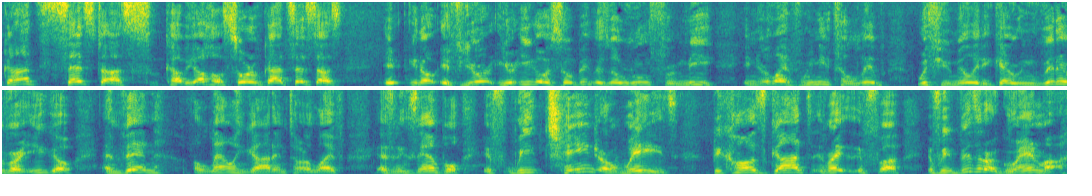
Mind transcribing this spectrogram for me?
God says to us, Kaviyachal, sort of, God says to us, it, you know, if your your ego is so big, there's no room for me in your life. We need to live with humility, getting rid of our ego, and then allowing God into our life. As an example, if we change our ways, because God, right? If uh, if we visit our grandma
